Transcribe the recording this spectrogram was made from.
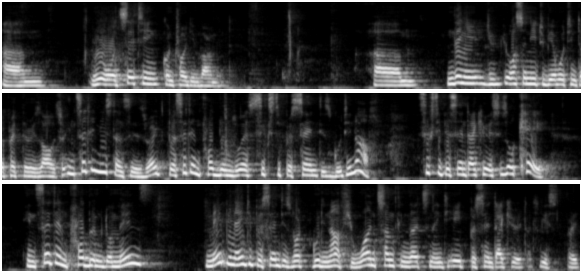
Um, reward setting, controlled environment. Um, then you, you, also need to be able to interpret the results. So in certain instances, right, there are certain problems where 60% is good enough. 60% accuracy is okay. In certain problem domains, maybe 90% is not good enough. You want something that's 98% accurate at least, right?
